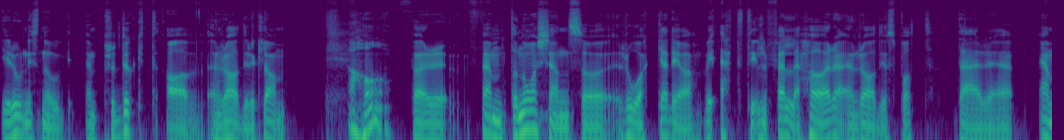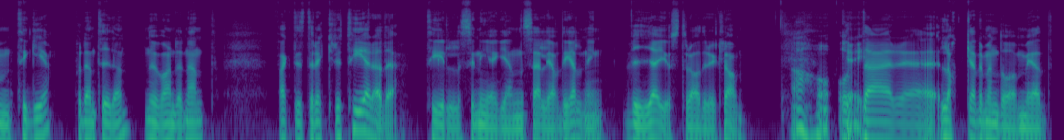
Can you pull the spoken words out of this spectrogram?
ironiskt nog en produkt av en radioreklam. Aha. För 15 år sedan så råkade jag vid ett tillfälle höra en radiospot där eh, MTG på den tiden, nuvarande Nent, faktiskt rekryterade till sin egen säljavdelning via just radioreklam. Aha, okay. Och där eh, lockade man då med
